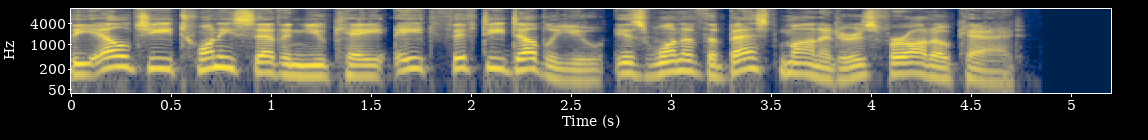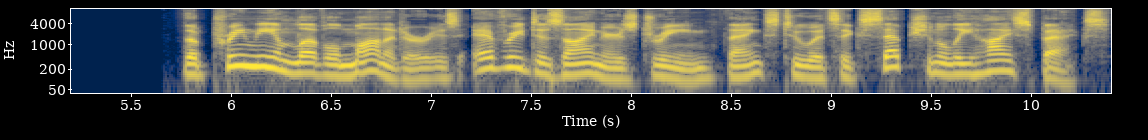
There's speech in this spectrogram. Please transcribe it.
The LG 27UK 850W is one of the best monitors for AutoCAD. The premium level monitor is every designer's dream thanks to its exceptionally high specs.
